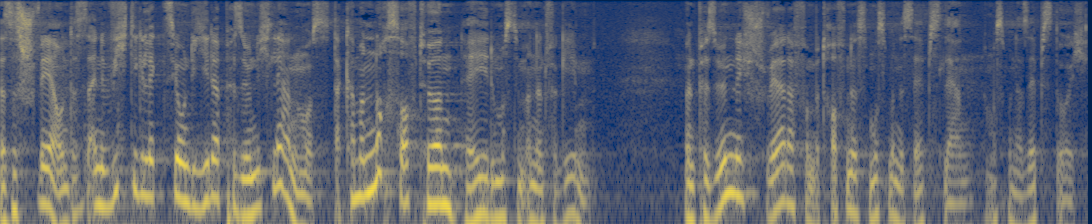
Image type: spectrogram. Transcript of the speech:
Das ist schwer und das ist eine wichtige Lektion, die jeder persönlich lernen muss. Da kann man noch so oft hören, hey, du musst dem anderen vergeben. Wenn man persönlich schwer davon betroffen ist, muss man es selbst lernen. Da muss man da selbst durch.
